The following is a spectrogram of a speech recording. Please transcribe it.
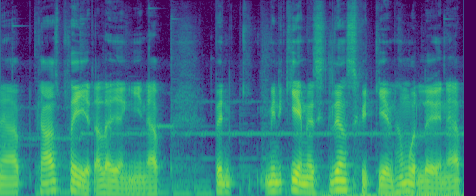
นะครับ Cast Plate อะไรอย่างนี้นะครับเป็นมินิเกมในเรื่อง Squid Game ทั้งหมดเลยนะครับ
